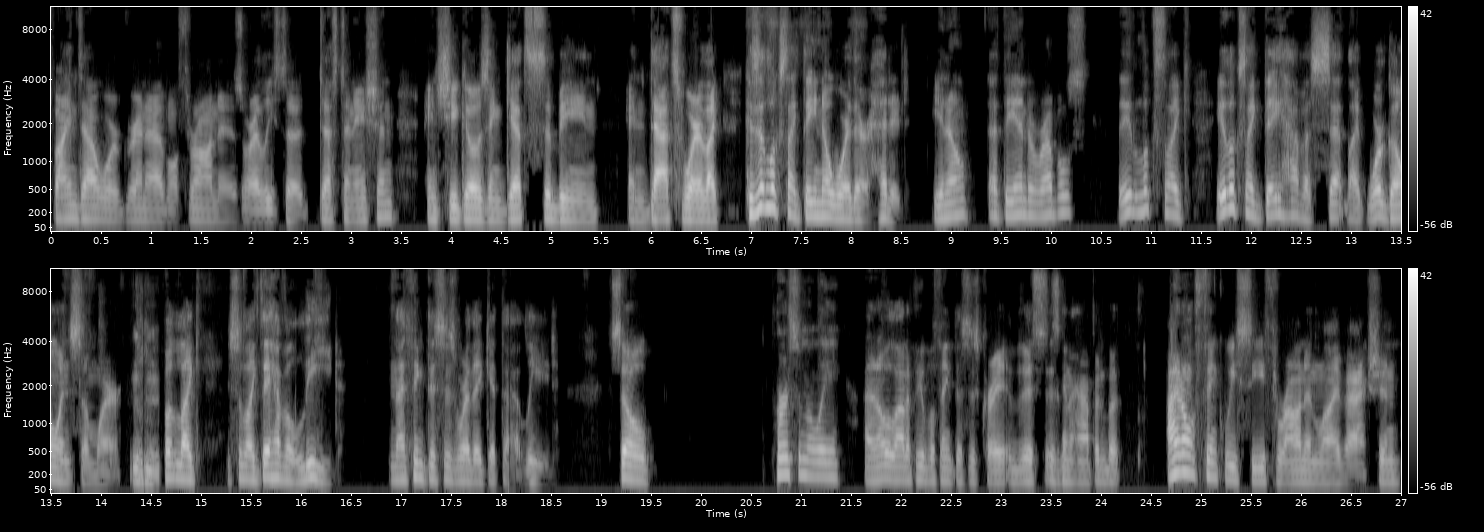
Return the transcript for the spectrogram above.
finds out where Grand Admiral Thrawn is, or at least a destination, and she goes and gets Sabine, and that's where, like, because it looks like they know where they're headed. You know, at the end of Rebels, it looks like it looks like they have a set like we're going somewhere mm-hmm. but like so like they have a lead and i think this is where they get that lead so personally i know a lot of people think this is crazy this is going to happen but i don't think we see Thrawn in live action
